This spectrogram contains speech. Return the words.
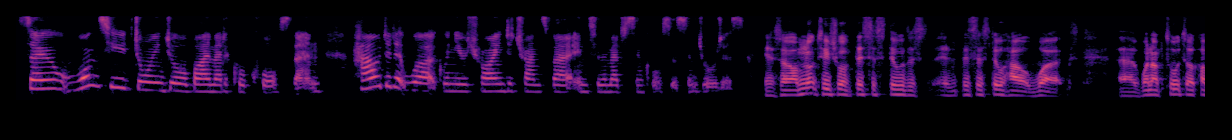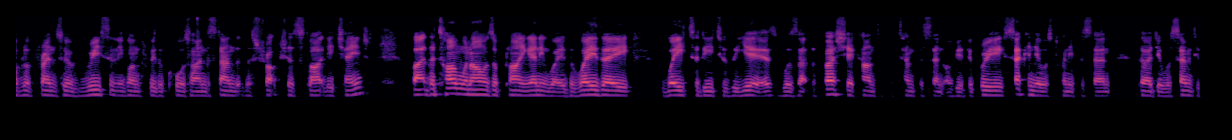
So, once you joined your biomedical course, then how did it work when you were trying to transfer into the medicine course at St George's? Yeah, so I'm not too sure if this is still this if this is still how it works. Uh, when I've talked to a couple of friends who have recently gone through the course, I understand that the structure has slightly changed. But at the time when I was applying anyway, the way they weighted each of the years was that the first year counted for 10% of your degree, second year was 20%, third year was 70%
